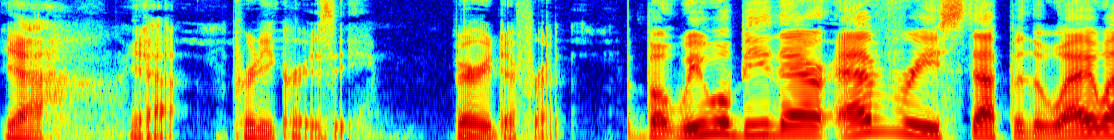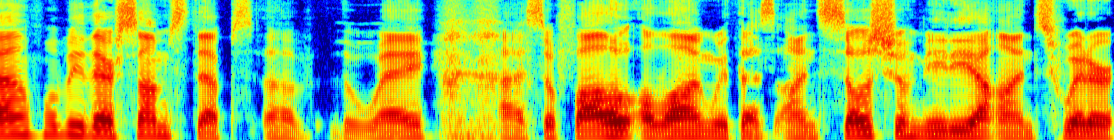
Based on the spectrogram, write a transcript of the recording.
Yeah, yeah, pretty crazy. Very different. But we will be there every step of the way. Well, we'll be there some steps of the way. Uh, so follow along with us on social media on Twitter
